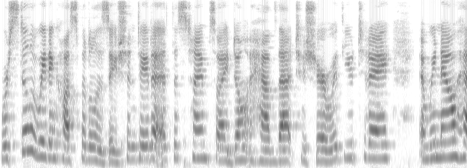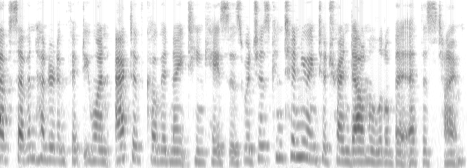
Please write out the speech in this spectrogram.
We're still awaiting hospitalization data at this time, so I don't have that to share with you today. And we now have 751 active COVID 19 cases, which is continuing to trend down a little bit at this time.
